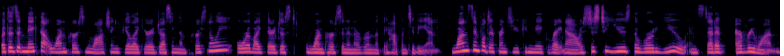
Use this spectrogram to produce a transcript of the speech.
But does it make that one person watching feel like you're addressing them personally or like they're just one person in a room that they happen to be in? One simple difference you can make right now is just to use the word you instead of everyone.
